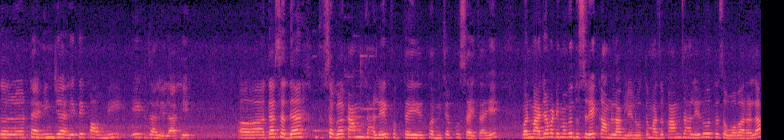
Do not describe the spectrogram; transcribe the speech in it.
तर टायमिंग जे आहे ते पावणे एक झालेलं आहे. आता सध्या सगळं काम झालं आहे फक्त हे फर्निचर पुसायचं आहे. पण माझ्या पाठीमागं दुसरं एक काम लागलेलं होतं. माझं काम झालेलं होतं सव्वा बाराला.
